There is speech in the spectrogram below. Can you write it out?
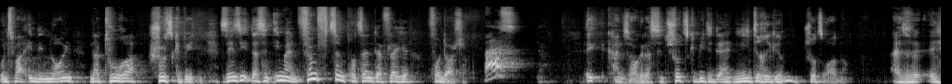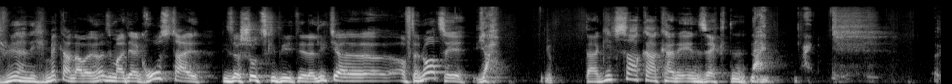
Und zwar in den neuen Natura-Schutzgebieten. Sehen Sie, das sind immerhin 15 Prozent der Fläche von Deutschland. Was? Äh, Keine Sorge, das sind Schutzgebiete der niedrigen Schutzordnung. Also ich will ja nicht meckern, aber hören Sie mal, der Großteil dieser Schutzgebiete, der liegt ja äh, auf der Nordsee. Ja. Da gibt's doch gar keine Insekten. Nein, nein.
